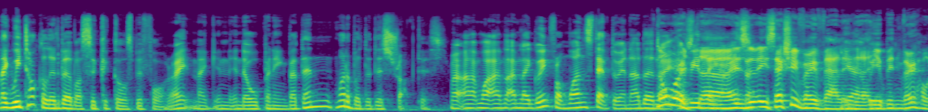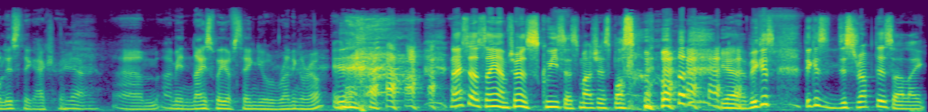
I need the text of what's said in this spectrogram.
Like we talked a little bit about cyclicals before, right? Like in, in the opening, but then what about the disruptors? Right, I, well, I'm, I'm like going from one step to another. No like worries. everything, uh, right? it's, it's actually very valid. Yeah, uh, we- you've been very holistic, actually. Yeah. Um, I mean, nice way of saying you're running around. Nice way of saying I'm trying to squeeze as much as possible. yeah, because because disruptors are like,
